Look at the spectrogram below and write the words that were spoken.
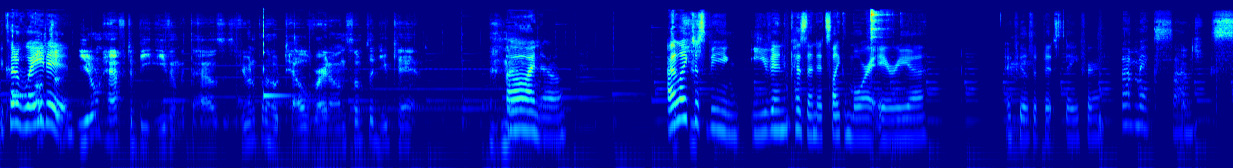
You could have Also, waited. you don't have to be even with the houses. If you want to put a hotel right on something, you can. Oh, I know. I like just- just being even because then it's like more area. It Mm. feels a bit safer. That makes sense.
